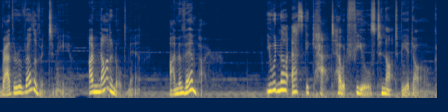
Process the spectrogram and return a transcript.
rather irrelevant to me. I'm not an old man. I'm a vampire. You would not ask a cat how it feels to not be a dog.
